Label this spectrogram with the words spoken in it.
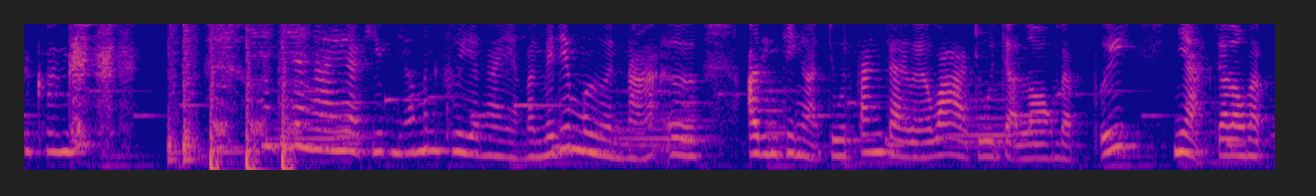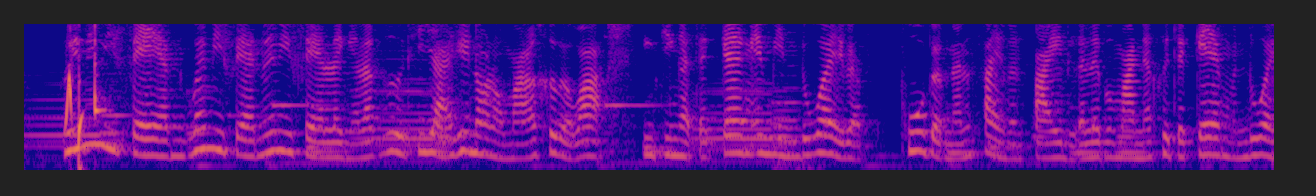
ทุกคน มันเป็นยังไงอะคลิปเนี้ยมันคือยังไงอะมันไม่ได้เมินนะ เออ เอาจริง ๆอะจูนตั้งใจไว้ว่า จูนจะลองแบบเอ้ย เนี่ยจะลองแบบ เฮ้ยไม่มีแฟนไม่มีแฟนไม่มีแฟนอะไรเงี้ยแล้วก็คือที่ย้ายที่นอนออกมาก็คือแบบว่าจริง ๆอะจะแกล้งไอ้มินด้วยแบบพูดแบบนั้นใส่มันไปหรืออะไรประมาณนี้คือจะแกล้งมันด้วย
